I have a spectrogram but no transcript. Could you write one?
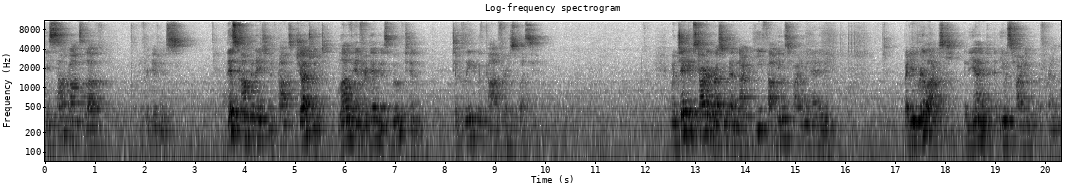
he saw God's love and forgiveness. This combination of God's judgment, love, and forgiveness moved him to plead with God for his blessing. When Jacob started wrestling that night, he thought he was fighting an enemy. But he realized in the end that he was fighting a friend,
